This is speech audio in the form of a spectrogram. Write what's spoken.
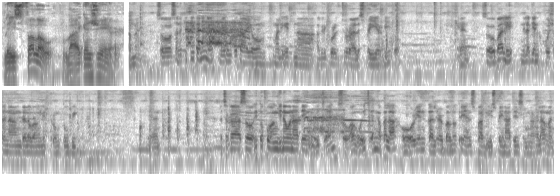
Please follow, like and share. So sa nakikita ninyo, meron po tayong maliit na agricultural sprayer dito. Ayan. So bali, nilagyan ko po siya ng dalawang litrong tubig. Ayan. At saka, so ito po ang ginawa nating OHN. So ang OHN nga pala, o Oriental Herbal Nutrients, pag i-spray natin sa mga halaman,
